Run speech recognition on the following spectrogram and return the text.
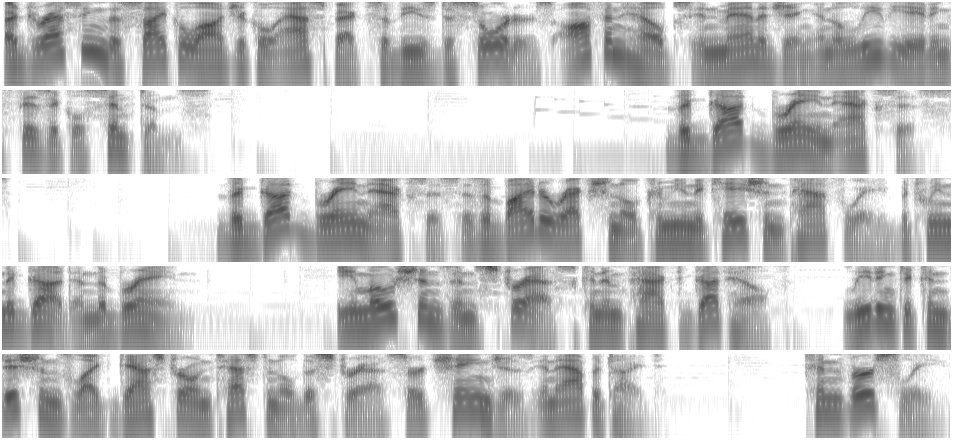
Addressing the psychological aspects of these disorders often helps in managing and alleviating physical symptoms. The gut-brain axis. The gut-brain axis is a bidirectional communication pathway between the gut and the brain. Emotions and stress can impact gut health, leading to conditions like gastrointestinal distress or changes in appetite. Conversely,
